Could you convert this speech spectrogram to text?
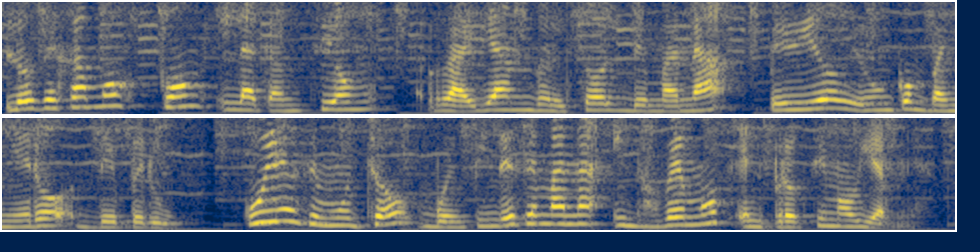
Los dejamos con la canción Rayando el Sol de Maná, pedido de un compañero de Perú. Cuídense mucho, buen fin de semana y nos vemos el próximo viernes.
